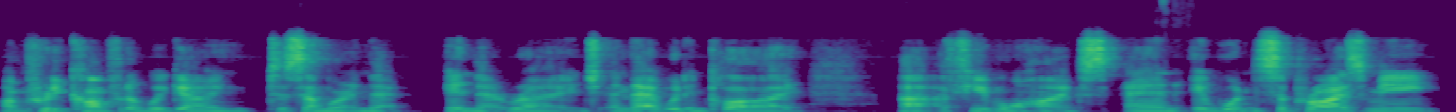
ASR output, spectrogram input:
I'm pretty confident we're going to somewhere in that in that range, and that would imply uh, a few more hikes. And it wouldn't surprise me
